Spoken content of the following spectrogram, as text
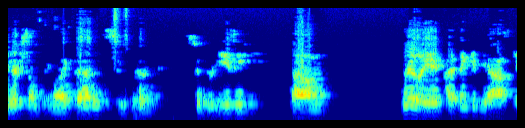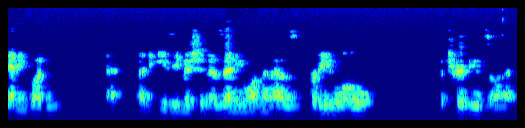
28 or something like that. It's super super easy. Um, really, I think if you ask anybody, an easy mission is anyone that has pretty low attributes on it.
